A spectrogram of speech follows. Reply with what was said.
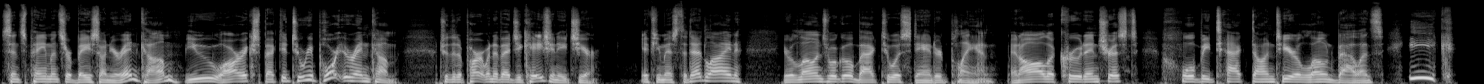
Since payments are based on your income, you are expected to report your income to the Department of Education each year. If you miss the deadline, your loans will go back to a standard plan, and all accrued interest will be tacked onto your loan balance. Eek!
